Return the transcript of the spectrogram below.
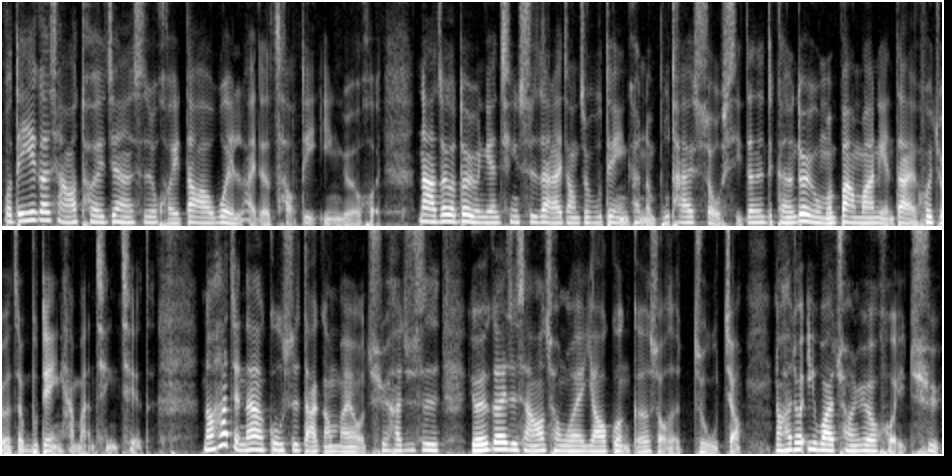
我第一个想要推荐的是《回到未来的草地音乐会》。那这个对于年轻世代来讲，这部电影可能不太熟悉，但是可能对于我们爸妈年代，会觉得这部电影还蛮亲切的。然后他简单的故事大纲蛮有趣，他就是有一个一直想要成为摇滚歌手的主角，然后他就意外穿越回去，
